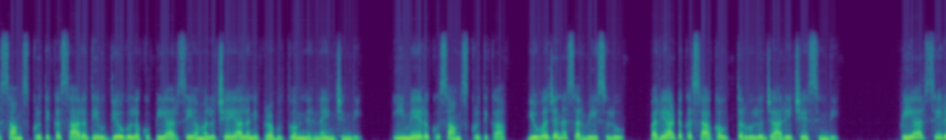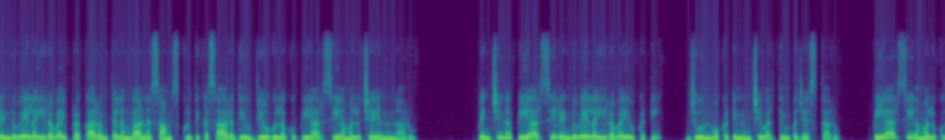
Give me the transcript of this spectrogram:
సాంస్కృతిక సారథి ఉద్యోగులకు పీఆర్సీ అమలు చేయాలని ప్రభుత్వం నిర్ణయించింది. ఈ మేరకు సాంస్కృతిక యువజన సర్వీసులు పర్యాటక శాఖ ఉత్తర్వులు జారీ చేసింది. పీఆర్సీ రెండు వేల ఇరవై ప్రకారం తెలంగాణ సాంస్కృతిక సారథి ఉద్యోగులకు పీఆర్సీ అమలు చేయనున్నారు. పెంచిన పీఆర్సీ రెండు వేల ఇరవై ఒకటి జూన్ ఒకటి నుంచి వర్తింపజేస్తారు. పీఆర్సీ అమలుకు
